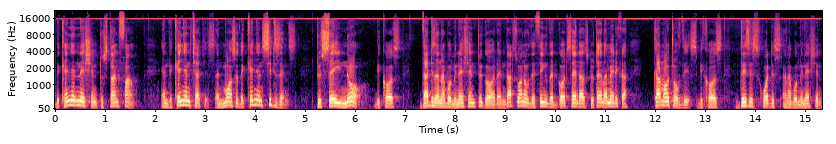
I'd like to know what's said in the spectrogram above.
the Kenyan nation to stand firm and the Kenyan churches and more so the Kenyan citizens to say no because That is an abomination to God. And that's one of the things that God sent us to tell America come out of this because this is what is an abomination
